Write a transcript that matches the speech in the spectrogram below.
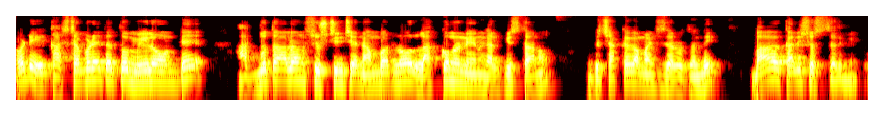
కాబట్టి కష్టపడే తత్వం మీలో ఉంటే అద్భుతాలను సృష్టించే నంబర్ను లక్కును నేను కల్పిస్తాను. మీకు చక్కగా మంచి జరుగుతుంది. బాగా కలిసి వస్తుంది మీకు.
